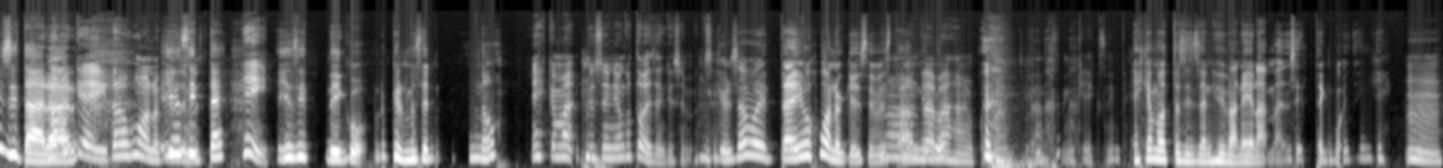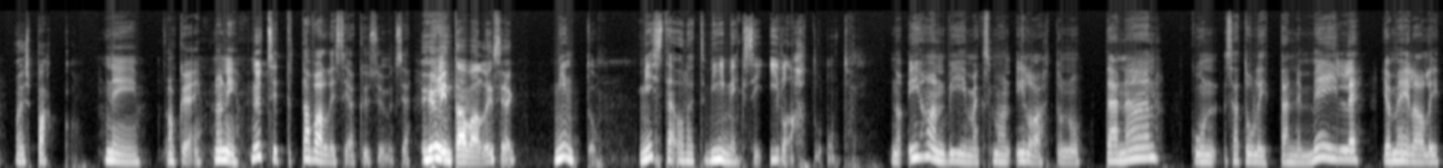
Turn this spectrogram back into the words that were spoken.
Kysytään No okei, tämä on huono Ja kysymys. sitten, Hei, ja sitten niinku, no kyllä mä sen, no, ehkä mä kysyn jonkun toisen kysymyksen. kyllä sä voit, tää ei ole huono kysymys. No, tää on niinku, vähän, kun mä keksin. Ehkä mä ottaisin sen hyvän elämän sitten kuitenkin. Mm. Olisi pakko. Niin, okei. Okay. No niin, nyt sitten tavallisia kysymyksiä. Hyvin Hei, tavallisia. Minttu, Mistä olet viimeksi ilahtunut? No ihan viimeksi mä oon ilahtunut tänään, kun sä tulit tänne meille, ja meillä oli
